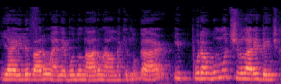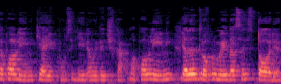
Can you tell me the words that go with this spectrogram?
e aí levaram ela e abandonaram ela naquele lugar, e por algum motivo ela era idêntica a Pauline, que aí conseguiram identificar como a Pauline, e ela entrou pro meio dessa história.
